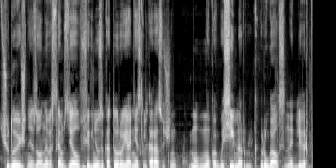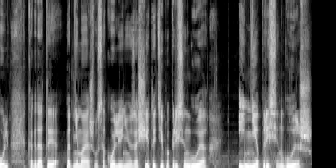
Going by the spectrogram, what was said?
чудовищные зоны, Вестхэм сделал фигню, за которую я несколько раз очень, ну, как бы сильно ругался на Ливерпуль, когда ты поднимаешь высоко линию защиты, типа прессингуя, и не прессингуешь.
